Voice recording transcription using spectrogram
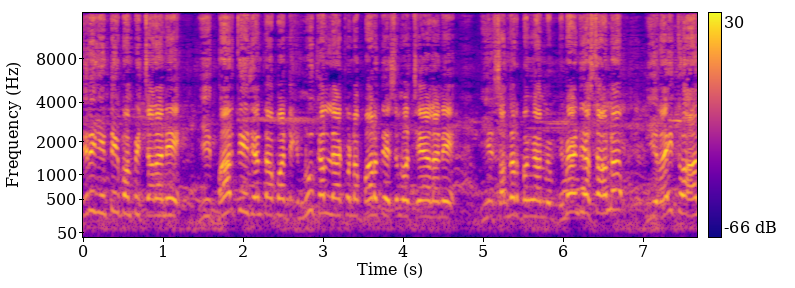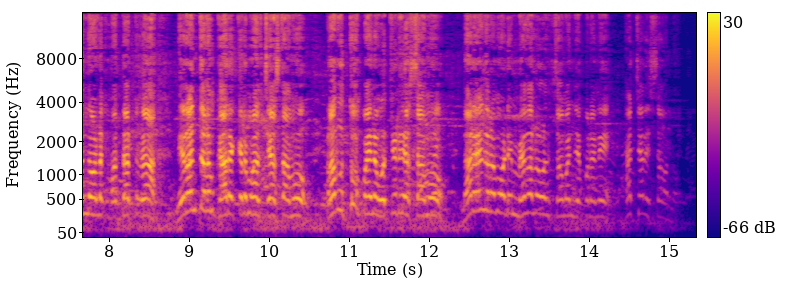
తిరిగి ఇంటికి పంపించాలని ఈ భారతీయ జనతా పార్టీకి నూకలు లేకుండా భారతదేశంలో చేయాలని ఈ సందర్భంగా మేము డిమాండ్ చేస్తా ఉన్నాం. ఈ రైతు ఆందోళనకు మద్దతుగా నిరంతరం కార్యక్రమాలు చేస్తాము. ప్రభుత్వం పైన ఒత్తిడి చేస్తాము. నరేంద్ర మోడీ మెదడు ఉంచామని చెప్పారని హెచ్చరిస్తా ఉన్నాం.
